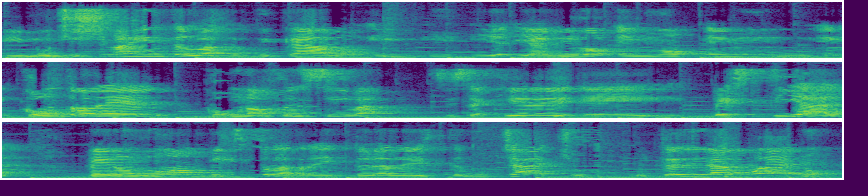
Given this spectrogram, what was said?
y muchísima gente lo ha criticado y, han ido en, contra de él con una ofensiva, si se quiere, eh, bestial, pero no han visto la trayectoria de este muchacho. Usted dirá, bueno,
